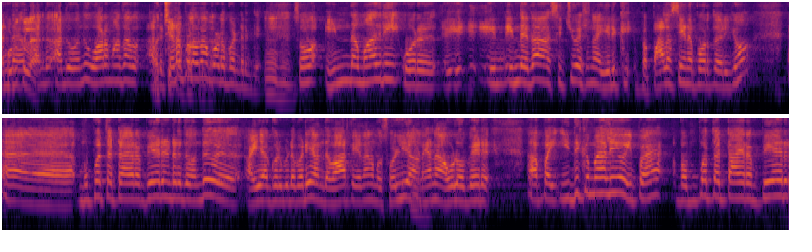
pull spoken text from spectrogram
அந்த அது வந்து ஓரமா தான் அது கிடப்புல தான் போடப்பட்டிருக்கு. சோ இந்த மாதிரி ஒரு இந்த இதான் சுச்சுவேஷனா இருக்கு. இப்ப பாலஸ்தீனை பொறுத்த வரைக்கும் முப்பத்தெட்டாயிரம் பேருன்றது வந்து ஐயா குறிப்பிட்டபடி அந்த வார்த்தையை தான் நம்ம சொல்லி ஆகணும் ஏன்னா அவ்வளவு பேர். அப்ப இதுக்கு மேலயும் இப்ப அப்ப முப்பத்தெட்டாயிரம் பேர்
